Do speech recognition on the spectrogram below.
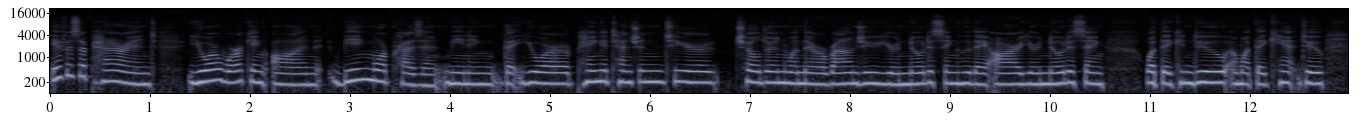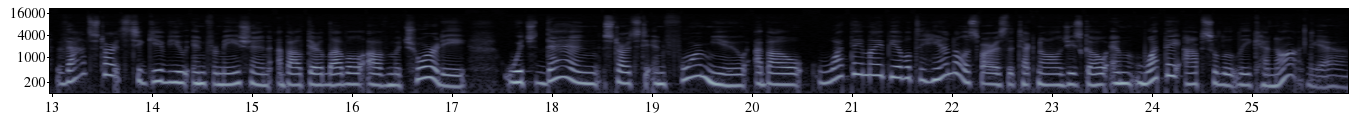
If, as a parent, you're working on being more present, meaning that you're paying attention to your children when they're around you, you're noticing who they are, you're noticing what they can do and what they can't do, that starts to give you information about their level of maturity, which then starts to inform you about what they might be able to handle as far as the technologies go and what they absolutely cannot. Yeah.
